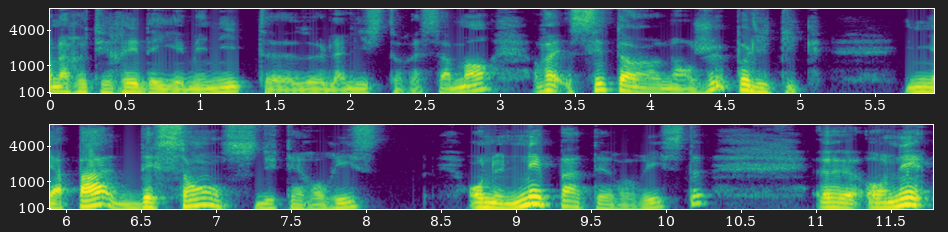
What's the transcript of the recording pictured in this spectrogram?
On a retiré des Yéménites de la liste récemment. Enfin, c'est un enjeu politique. Il n'y a pas d'essence du terroriste. On ne naît pas terroriste. Euh, on est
